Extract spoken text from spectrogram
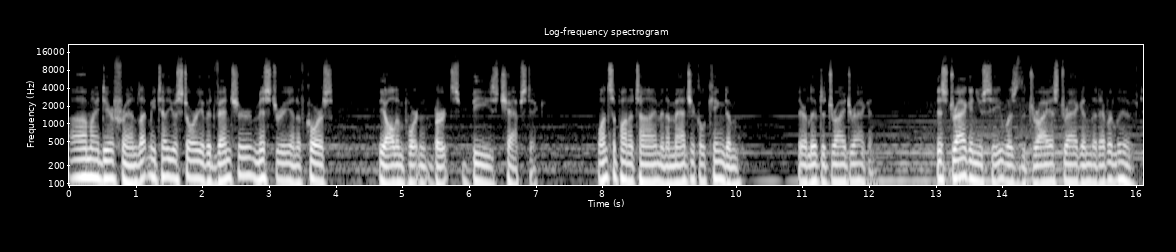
Ah, my dear friend, let me tell you a story of adventure, mystery, and of course, the all important Burt's Bees chapstick. Once upon a time, in a magical kingdom, there lived a dry dragon. This dragon, you see, was the driest dragon that ever lived.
